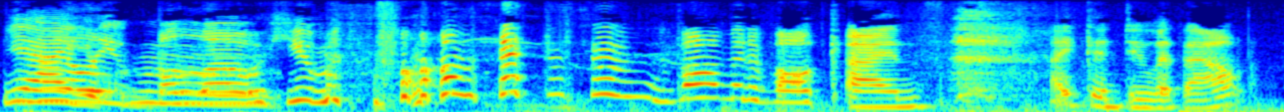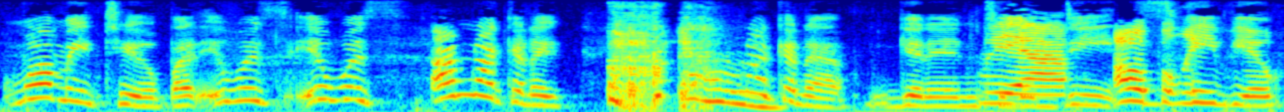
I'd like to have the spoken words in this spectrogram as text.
Yeah, really you- below mm. human vomit. vomit of all kinds. I could do without. Well, me too. But it was. It was. I'm not gonna. I'm not gonna get into the deets. I'll believe you.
